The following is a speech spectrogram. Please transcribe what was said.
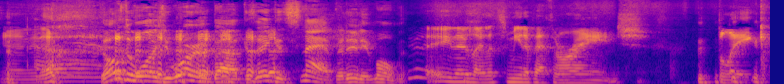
You know I mean? Uh. Those are the ones you worry about because they can snap at any moment. Hey, they're like, let's meet up at the range, Blake.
